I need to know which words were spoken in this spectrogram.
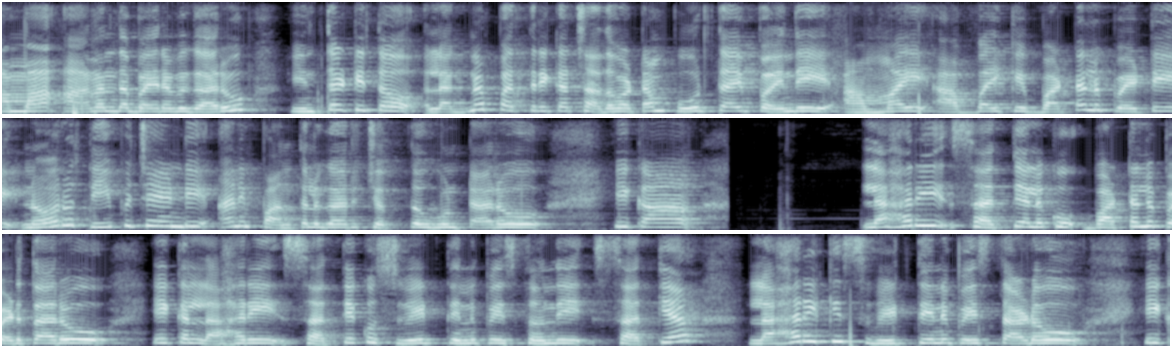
అమ్మ ఆనంద భైరవి గారు ఇంతటితో లగ్నపత్రిక చదవటం పూర్తయిపోయింది. అమ్మాయి అబ్బాయికి బట్టలు పెట్టి నోరు తీపి చేయండి అని పంతులు గారు చెప్తూ ఉంటారు. ఇక లహరి సత్యలకు బట్టలు పెడతారు. ఇక లహరి సత్యకు స్వీట్ తినిపిస్తుంది. సత్య లహరికి స్వీట్ తినిపిస్తాడు. ఇక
